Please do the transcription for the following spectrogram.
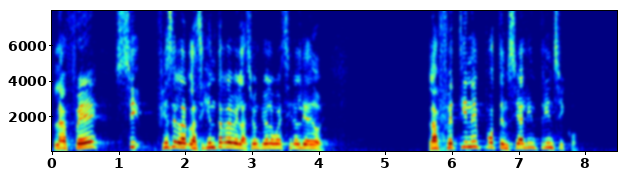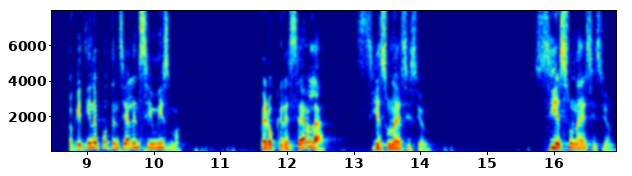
La fe, sí, fíjese la, la siguiente revelación que yo le voy a decir el día de hoy. La fe tiene potencial intrínseco, que tiene potencial en sí misma, pero crecerla sí es una decisión. Sí es una decisión.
